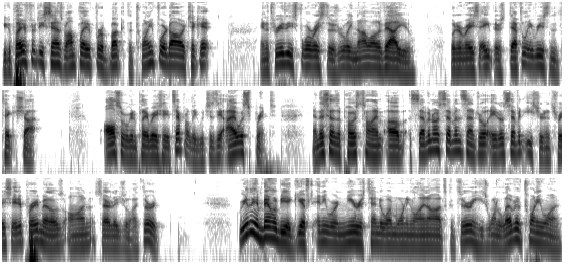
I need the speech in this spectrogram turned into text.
You can play for 50 cents, but I'm playing for a buck. It's a $24 ticket. And in three of these four races, there's really not a lot of value. But in race 8, there's definitely reason to take a shot. Also, we're going to play race 8 separately, which is the Iowa Sprint. And this has a post time of 7.07 Central, 8.07 Eastern. It's race 8 at Prairie Meadows on Saturday, July 3rd. Greeley and Ben would be a gift anywhere near his 10 to 1 morning line odds, considering he's won 11 of 21,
